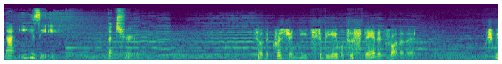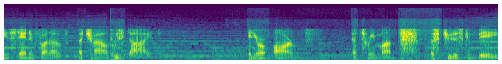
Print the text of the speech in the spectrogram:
Not easy, but true. So the Christian needs to be able to stand in front of it, which means stand in front of a child who's died in your arms at three months, as cute as can be,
